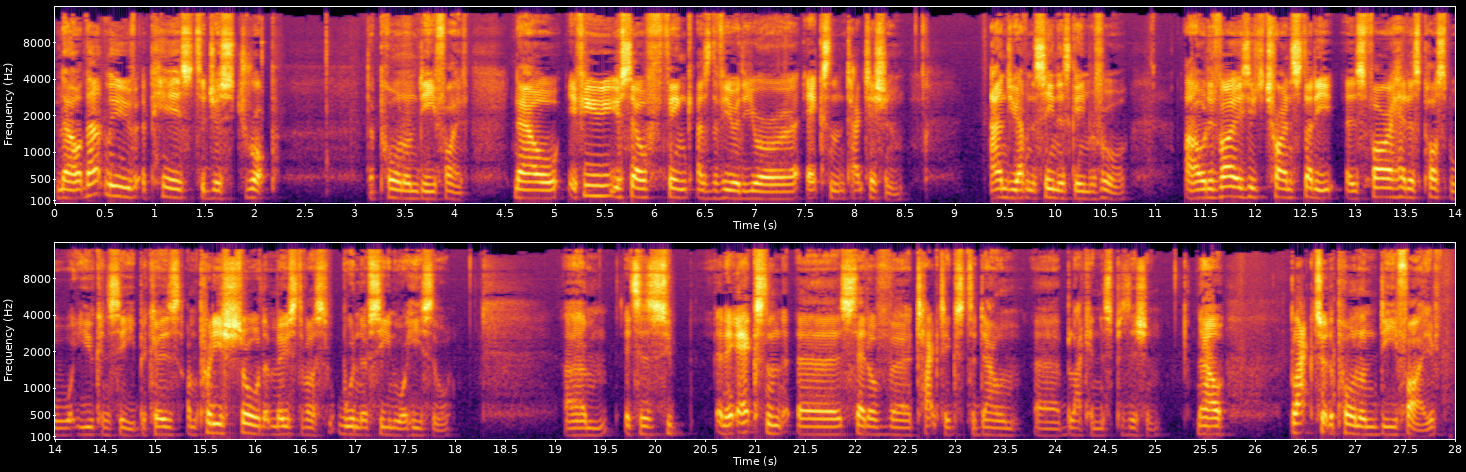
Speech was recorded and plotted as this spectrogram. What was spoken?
Now, that move appears to just drop the pawn on d5. Now, if you yourself think, as the viewer, that you're an excellent tactician, and you haven't seen this game before, I would advise you to try and study as far ahead as possible what you can see, because I'm pretty sure that most of us wouldn't have seen what he saw. Um, it's a, an excellent uh, set of uh, tactics to down uh, black in this position. Now, black took the pawn on d5.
